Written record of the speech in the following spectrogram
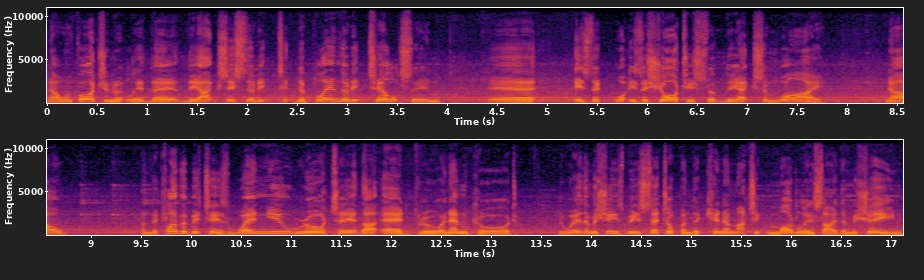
now, unfortunately, the, the axis that it, the plane that it tilts in, uh, is the what is the shortest of the x and y. Now, and the clever bit is when you rotate that head through an M code, the way the machine's been set up and the kinematic model inside the machine,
